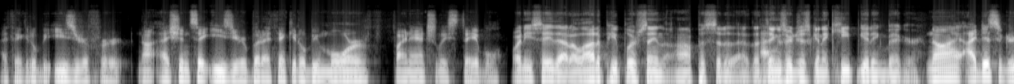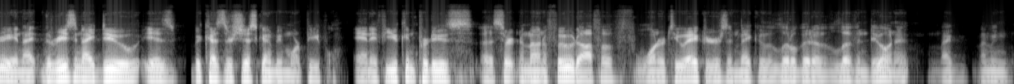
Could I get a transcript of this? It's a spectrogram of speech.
I think it'll be easier for not. I shouldn't say easier, but I think it'll be more financially stable. Why do you say that? A lot of people are saying the opposite of that. That I- things are just going to keep getting bigger. No, I, I disagree, and I, the reason I do is because there's just going to be more people, and if you can produce a certain amount of food off of one or two acres and make a little bit of living doing it, I, I mean,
